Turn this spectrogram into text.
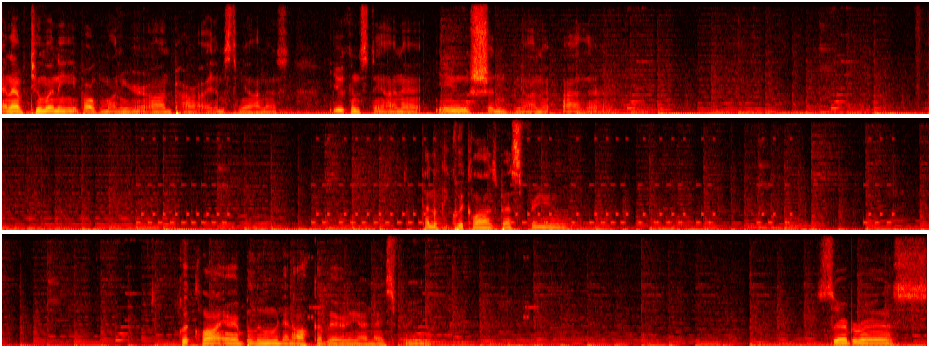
Can't have too many Pokemon here on power items, to be honest. You can stay on it. You shouldn't be on it either. Technically, Quick Claw is best for you. Quick Claw, Air Balloon, and Aqua Berry are nice for you. Cerberus.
